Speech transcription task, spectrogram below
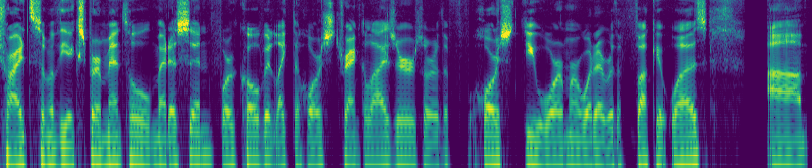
tried some of the experimental medicine for COVID, like the horse tranquilizers or the horse dewormer, whatever the fuck it was. Um,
